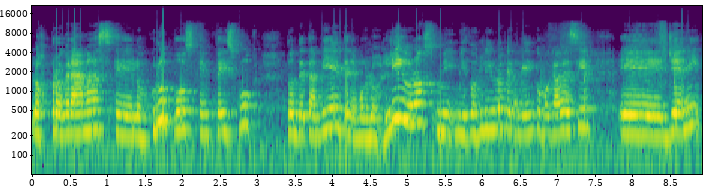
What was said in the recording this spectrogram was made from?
los, programas, eh, los grupos en Facebook, donde también tenemos los libros, mis dos libros que también, como acabo de decir, eh, Jenny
